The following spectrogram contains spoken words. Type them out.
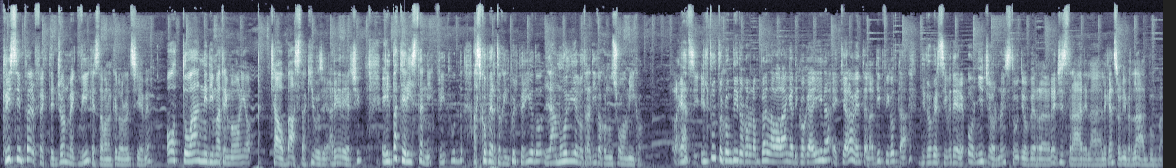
Christine Perfect e John McVie, che stavano anche loro insieme, 8 anni di matrimonio. Ciao, basta, chiuse, arrivederci. E il batterista Nick Fleetwood ha scoperto che in quel periodo la moglie lo tradiva con un suo amico. Ragazzi, il tutto condito con una bella valanga di cocaina e chiaramente la difficoltà di doversi vedere ogni giorno in studio per registrare la, le canzoni per l'album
